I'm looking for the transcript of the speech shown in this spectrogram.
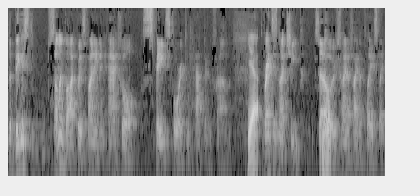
The biggest stumbling block was finding an actual space for it to happen from Yeah. rent is not cheap. So Nope. Was trying to find a place like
